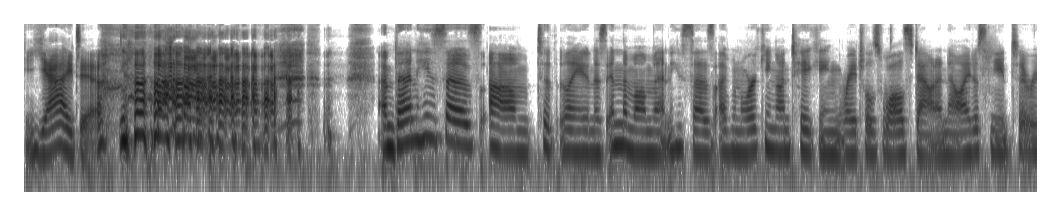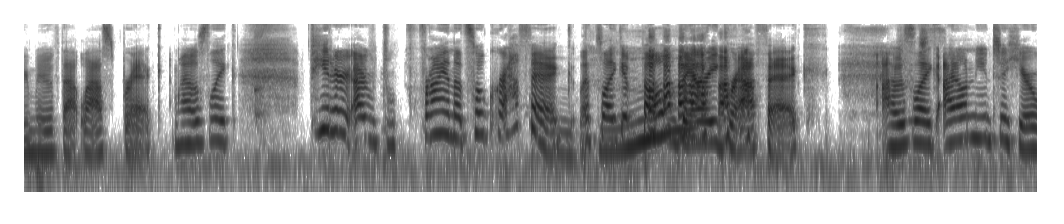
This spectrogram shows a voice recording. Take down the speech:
yeah, I do." and then he says, um, to Lane is in the moment. He says, "I've been working on taking Rachel's walls down, and now I just need to remove that last brick." And I was like. Peter, I, Bryan, that's so graphic. That's like it felt very graphic. I was like, I don't need to hear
